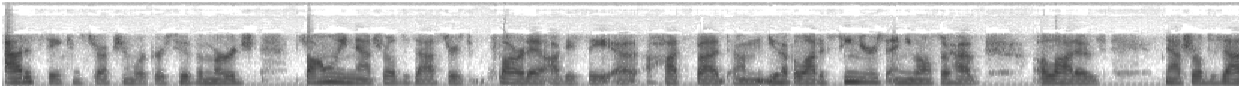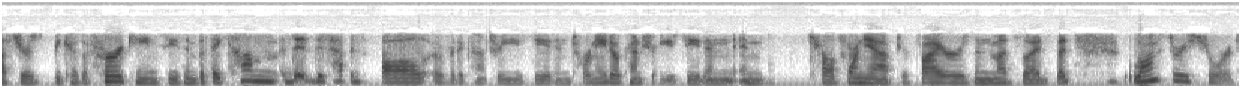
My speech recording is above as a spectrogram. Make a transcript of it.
out of state construction workers who have emerged following natural disasters. Florida, obviously, a, a hotspot. Um, you have a lot of seniors and you also have a lot of natural disasters because of hurricane season, but they come, this happens all over the country. You see it in tornado country, you see it in, in California after fires and mudslides. But long story short,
